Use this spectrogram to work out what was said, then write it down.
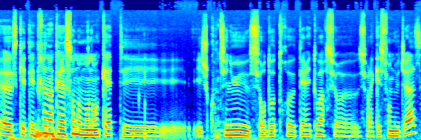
euh, ce qui était très intéressant dans mon enquête, et, et je continue sur d'autres territoires sur, euh, sur la question du jazz,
